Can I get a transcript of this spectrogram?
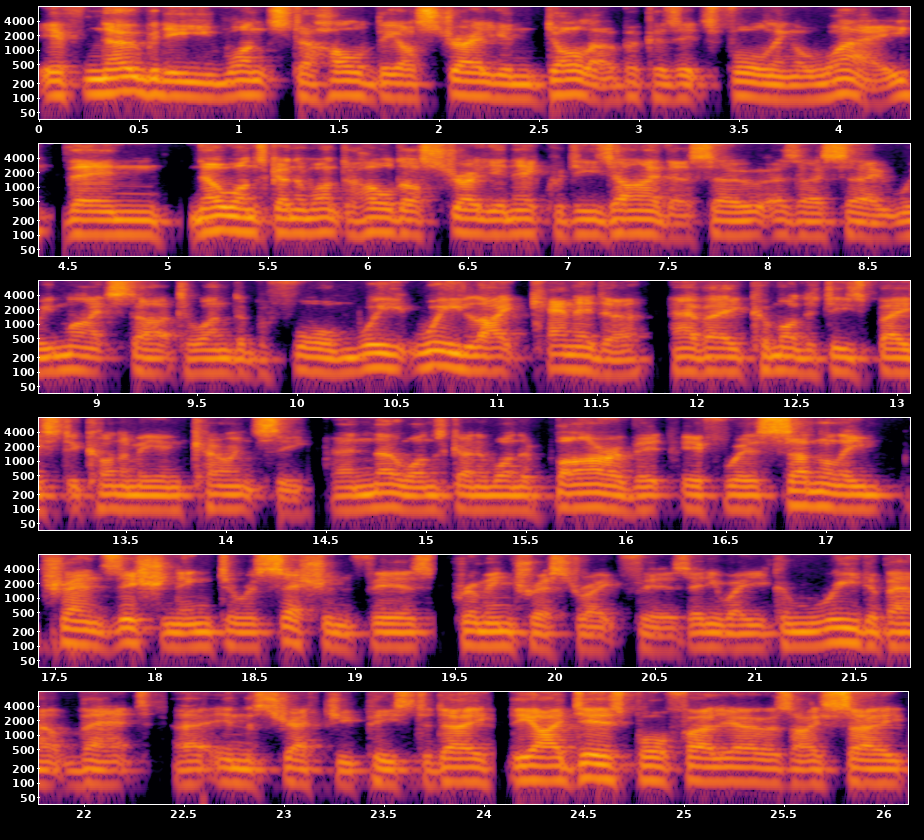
If nobody wants to hold the Australian dollar because it's falling away, then no one's going to want to hold Australian equities either. So as I say, we might start to underperform. We we like Canada have a commodities based economy and currency and no one's going to want to of it if we're suddenly transitioning to recession fears from interest rate fears. Anyway, you can read about that uh, in the strategy piece today. The ideas portfolio, as I say,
